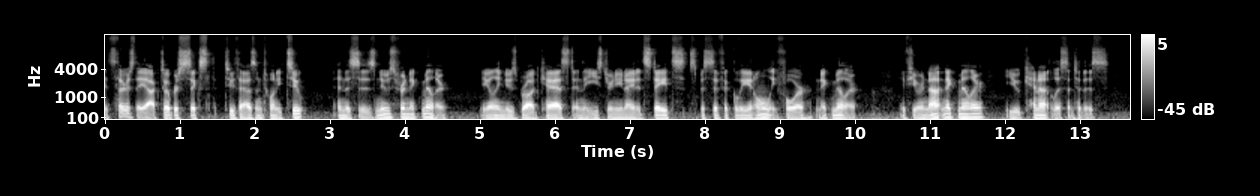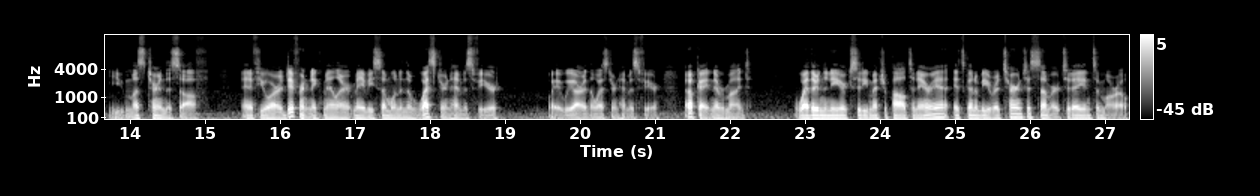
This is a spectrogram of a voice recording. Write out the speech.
It's Thursday, October 6th, 2022, and this is News for Nick Miller, the only news broadcast in the eastern United States, specifically and only for Nick Miller. If you are not Nick Miller, you cannot listen to this. You must turn this off. And if you are a different Nick Miller, maybe someone in the Western Hemisphere, wait, we are in the Western Hemisphere. Okay, never mind. Weather in the New York City metropolitan area, it's going to be a return to summer today and tomorrow.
